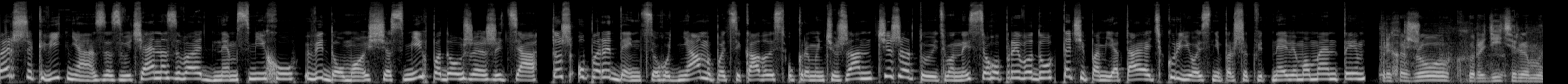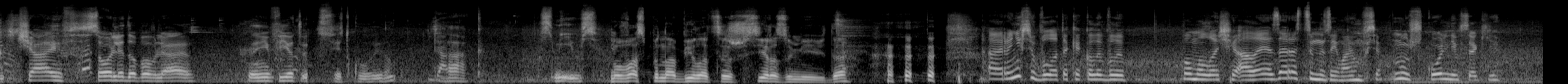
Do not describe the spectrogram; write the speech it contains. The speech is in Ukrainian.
1 квітня зазвичай називають днем сміху. Відомо, що сміх подовжує життя. Тож у переддень цього дня ми поцікавились у кременчужан, чи жартують вони з цього приводу, та чи пам'ятають курйозні першоквітневі моменти. Прихожу к родителям, чай, соли добавляю. Они пьют. Святкую. Так. Сміюся. Ну, у вас спина біла, це ж всі розуміють, да? Раніше було таке, коли були помолодші, але зараз цим не займаємося. ну, школьні всякі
